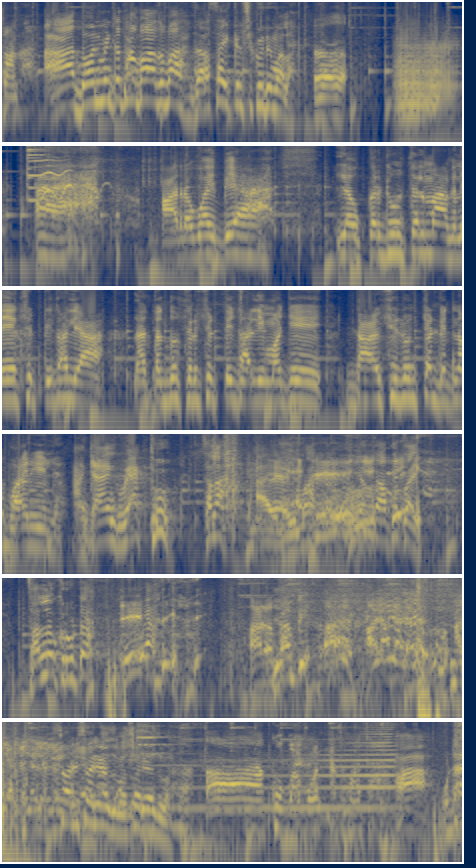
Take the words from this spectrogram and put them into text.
बघ. आ दोन मिनिटं थांबा आजोबा. जरा सायकल शिकू दे मला. अरे वैबिया लवकर घेऊन चल. मागणे एक शिट्टी झाल्या नाहीतर दुसरी शिट्टी झाली म्हणजे डाळ शिजून चड्डीतनं बाहेर येईल. गँग वॅक तू. चला. आय नाही मा डोक्यात तापच आहे. चाल लवकर उठा. अरे बापरे. आय, आय, आय, आय, आय, आय, आय, आय, आय. सॉरी सॉरी आजोबा सॉरी आजोबा. आ, खूप माझा. हा उठा.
